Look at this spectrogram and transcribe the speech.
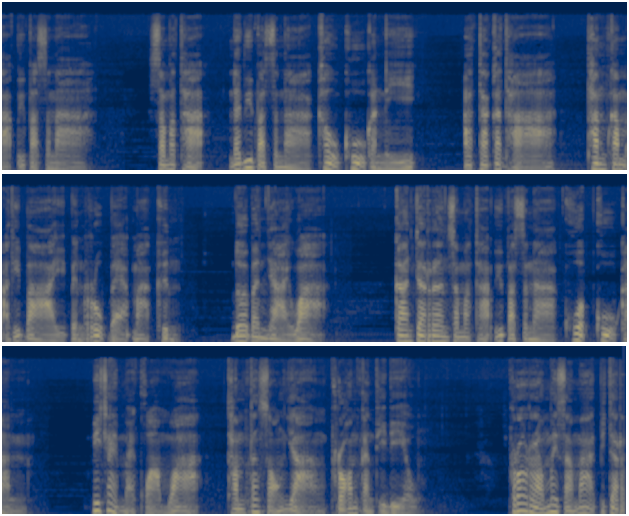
ถะวิปัสนา สมถะและวิปัสสนาเข้าคู่กันนี้ อัตถกถา ทำคำอธิบายเป็นรูปแบบมากขึ้น โดยบรรยายว่า การเจริญสมถะวิปัสสนาควบคู่กัน ไม่ใช่หมายความว่าทำทั้งสองอย่างพร้อมกันทีเดียว เพราะเราไม่สามารถพิจาร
